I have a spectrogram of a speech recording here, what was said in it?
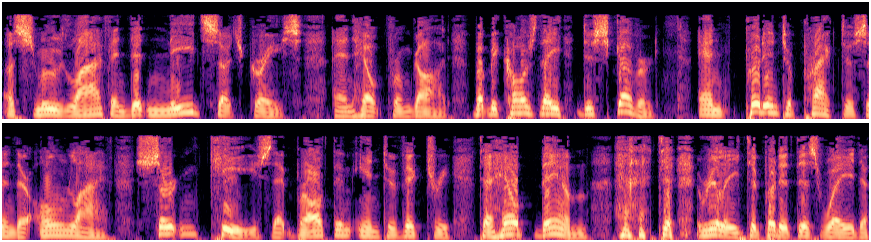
a smooth life and didn't need such grace and help from God, but because they discovered and put into practice in their own life certain keys that brought them into victory to help them to really to put it this way to,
